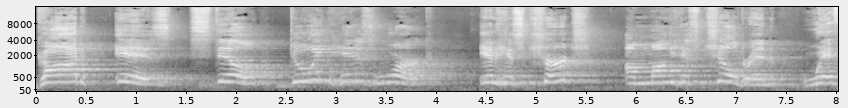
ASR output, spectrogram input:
God is still doing his work in his church among his children with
